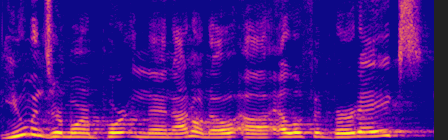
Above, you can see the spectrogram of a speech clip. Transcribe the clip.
humans are more important than, I don't know, uh, elephant bird eggs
